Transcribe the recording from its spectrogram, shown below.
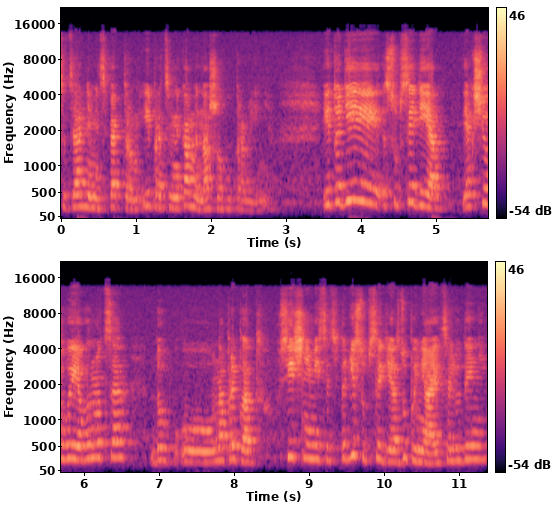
соціальним інспектором і працівниками нашого управління. І тоді субсидія, якщо виявлено це, до, наприклад, в січні місяці, тоді субсидія зупиняється людині,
